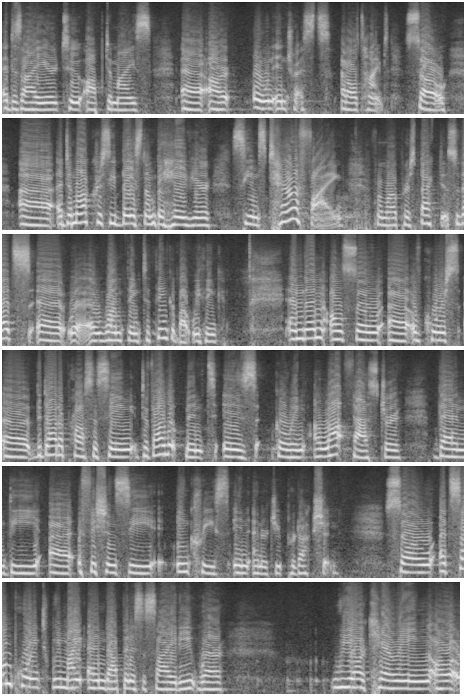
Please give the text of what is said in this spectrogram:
a desire to optimize uh, our own interests at all times. So uh, a democracy based on behavior seems terrifying from our perspective. So that's uh, one thing to think about, we think. And then also, uh, of course, uh, the data processing development is going a lot faster than the efficiency increase in energy production. So at some point, we might end up in a society where we are carrying our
